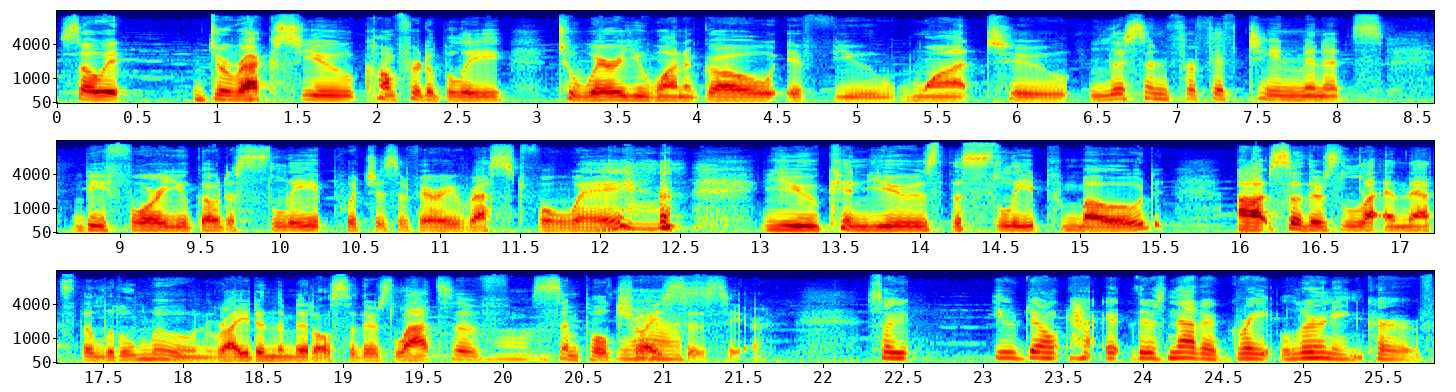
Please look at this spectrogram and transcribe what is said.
So it directs you comfortably to where you want to go if you want to listen for 15 minutes before you go to sleep, which is a very restful way. you can use the sleep mode. Uh, so there's, lo- and that's the little moon right in the middle. So there's lots of simple yes. choices here. So you don't, ha- there's not a great learning curve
